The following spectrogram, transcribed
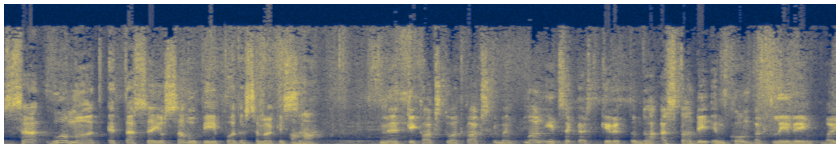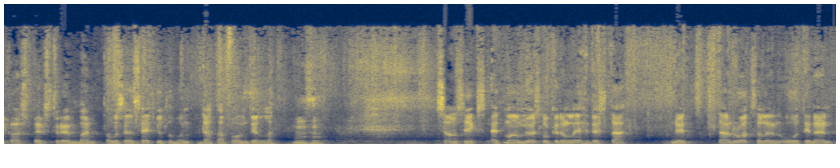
sä huomaat, että tässä ei ole savupiippua tässä mökissä. Aha. Mökki 2020. Mä oon itsekästi kirjoittanut A Study in Compact Living by Kasper Strömman tällaisella 70-luvun datafontilla. Mm-hmm. Se on siksi, että mä oon myös lukenut lehdestä, nyt tämä on ruotsalainen uutinen,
